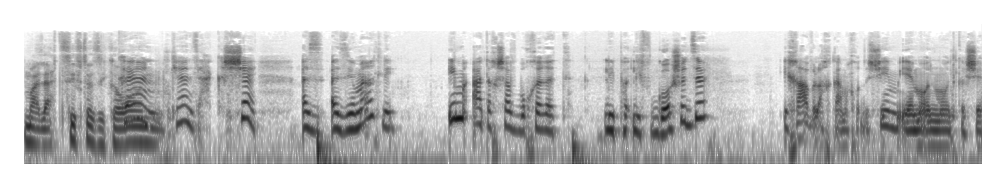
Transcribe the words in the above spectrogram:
מה להציף את הזיכרון כן, כן, זה היה קשה. אז, אז היא אומרת לי, אם את עכשיו בוחרת לפ- לפגוש את זה, יכאב לך כמה חודשים, יהיה מאוד מאוד קשה.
